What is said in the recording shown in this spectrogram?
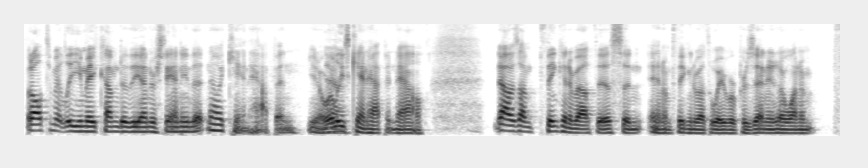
but ultimately, you may come to the understanding that no, it can't happen, you know, or at least can't happen now. Now, as I'm thinking about this and, and I'm thinking about the way we're presenting, I want to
